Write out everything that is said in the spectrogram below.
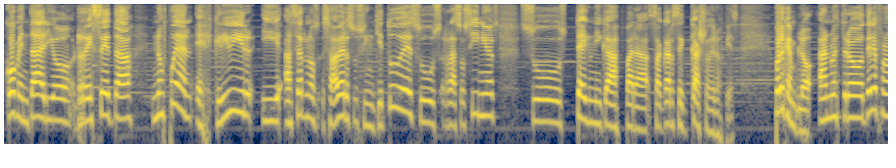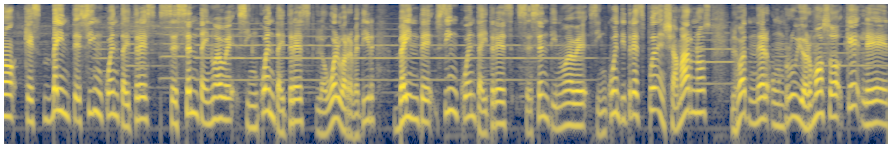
comentario, receta, nos puedan escribir y hacernos saber sus inquietudes, sus raciocinios, sus técnicas para sacarse callos de los pies. Por ejemplo, a nuestro teléfono que es 2053 69 53, lo vuelvo a repetir, 2053 69 53, pueden llamarnos, los va a atender un rubio hermoso que le-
